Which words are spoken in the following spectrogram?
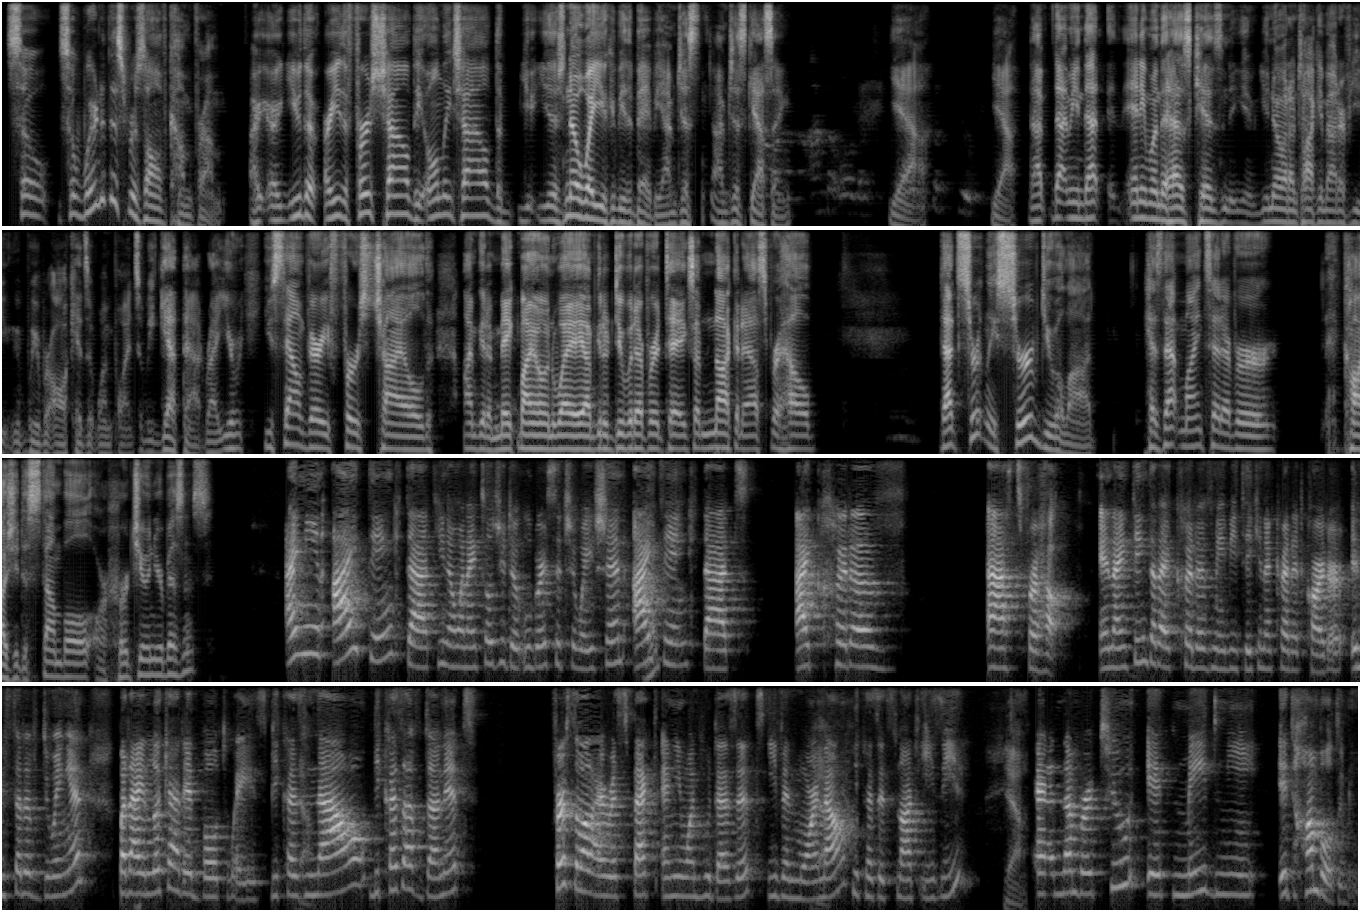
So so where did this resolve come from? Are, are you the are you the first child, the only child? The you, there's no way you could be the baby. I'm just I'm just guessing. Yeah, yeah. That, that I mean that anyone that has kids, you you know what I'm talking about. If you we were all kids at one point, so we get that, right? You you sound very first child. I'm gonna make my own way. I'm gonna do whatever it takes. I'm not gonna ask for help. That certainly served you a lot. Has that mindset ever caused you to stumble or hurt you in your business? I mean, I think that, you know, when I told you the Uber situation, I uh-huh. think that I could have asked for help. And I think that I could have maybe taken a credit card or instead of doing it. But I look at it both ways because yeah. now, because I've done it, first of all, I respect anyone who does it even more yeah. now because it's not easy. Yeah. And number two, it made me, it humbled me.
